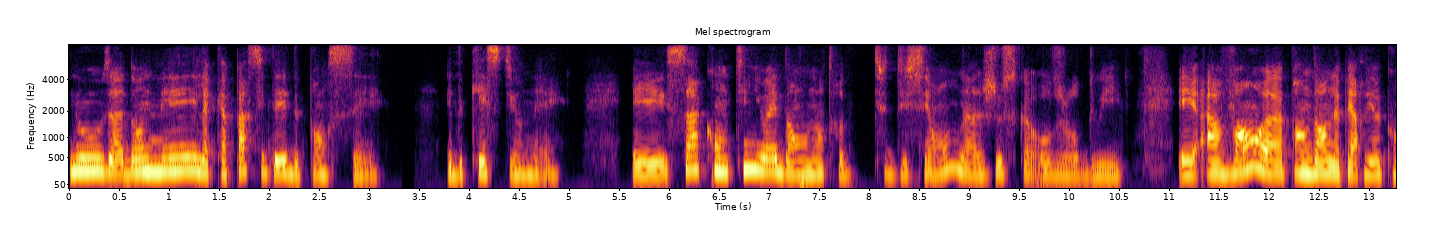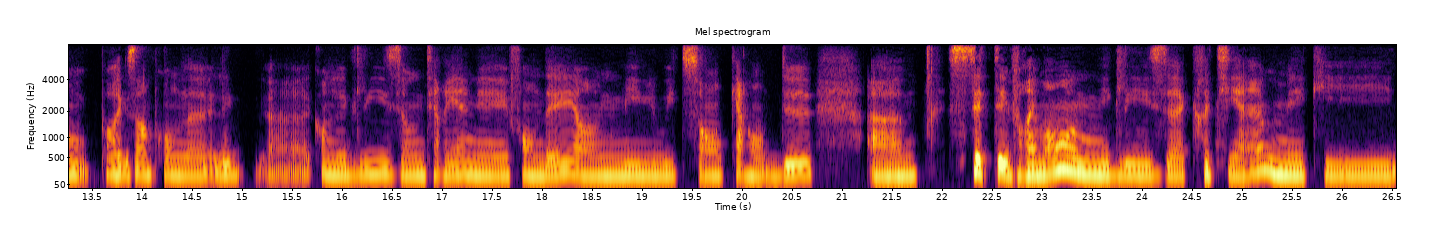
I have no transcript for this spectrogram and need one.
nous a donné la capacité de penser et de questionner. Et ça continuait dans notre tradition jusqu'à aujourd'hui. Et avant, euh, pendant la période, par exemple, euh, quand l'Église ontarienne est fondée en 1842, euh, c'était vraiment une Église chrétienne, mais qui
